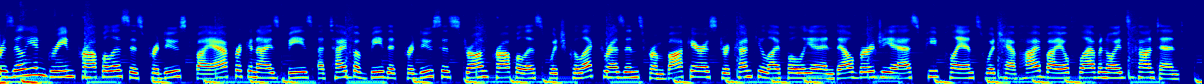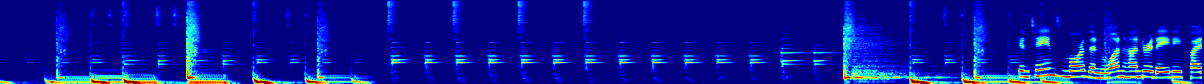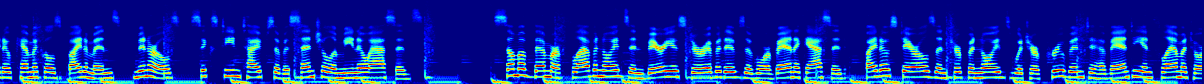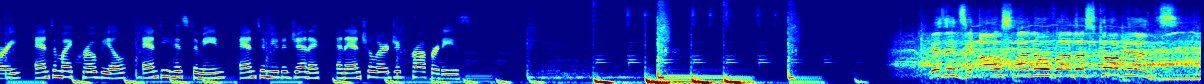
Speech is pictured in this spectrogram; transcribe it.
Brazilian green propolis is produced by Africanized bees, a type of bee that produces strong propolis which collect resins from Baccharis dracunculifolia and Dalbergia sp plants which have high bioflavonoids content. contains more than 180 phytochemicals, vitamins, minerals, 16 types of essential amino acids. Some of them are flavonoids and various derivatives of organic acid, phytosterols and terpenoids which are proven to have anti-inflammatory, antimicrobial, antihistamine, antimutagenic, and antiallergic properties. Hier sind sie aus Hannover, the Scorpions!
